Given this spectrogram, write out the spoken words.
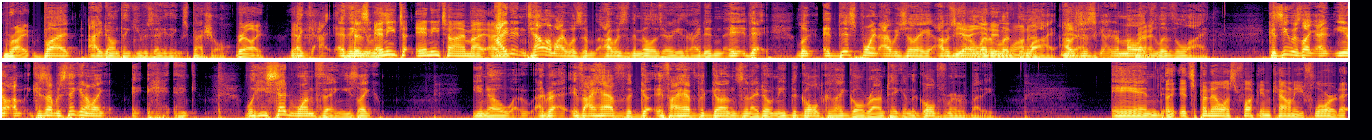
Right. but I don't think he was anything special. Really? Like, I- I think because any t- any time I, I, I didn't tell him I was a, I was in the military either. I didn't it, that, look at this point. I was just like I was Yeah, going to you let him live wanna- the lie. I was just I'm gonna let you live the lie because he was like I, you know because I was thinking I'm like well he said one thing he's like you know I'd, if I have the if I have the guns then I don't need the gold because I go around taking the gold from everybody and Uh, It's Pinellas fucking County, Florida.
